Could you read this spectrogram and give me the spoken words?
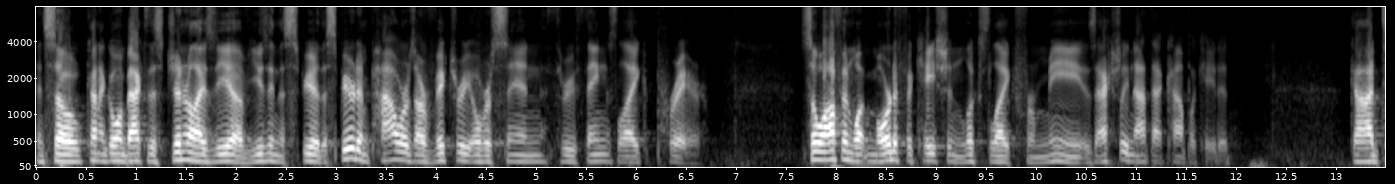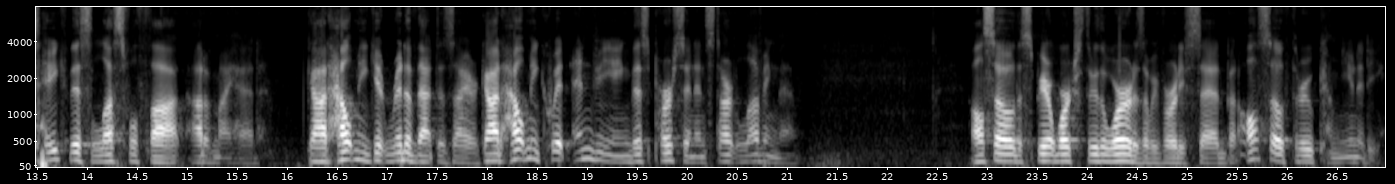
And so, kind of going back to this general idea of using the Spirit, the Spirit empowers our victory over sin through things like prayer. So often, what mortification looks like for me is actually not that complicated. God, take this lustful thought out of my head. God, help me get rid of that desire. God, help me quit envying this person and start loving them. Also, the Spirit works through the Word, as we've already said, but also through community.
